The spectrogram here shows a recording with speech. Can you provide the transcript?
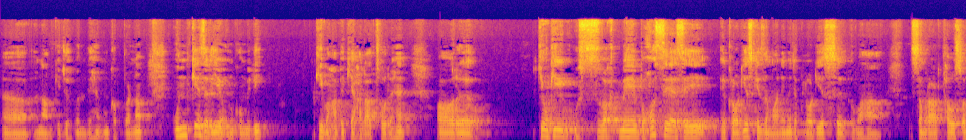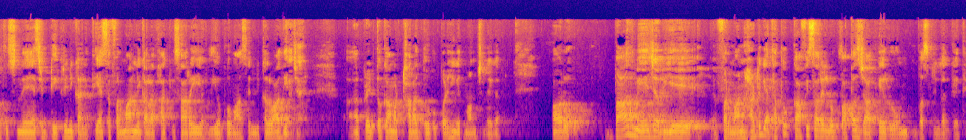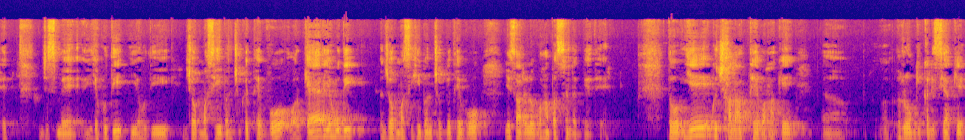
नाम के जो बंदे हैं, उनका पढ़ना, उनके ज़रिए उनको मिली कि वहाँ पे क्या हालात हो रहे हैं। और, क्योंकि उस वक्त में बहुत से ऐसे क्लॉडियस के ज़माने में, जब क्लॉडियस वहाँ सम्राट था, उस वक्त उसने ऐसी डिग्री निकाली थी, ऐसा फरमान निकाला था कि सारे यहूदियों को वहाँ से निकलवा दिया जाए। प्रेरित तो काम अट्ठारह दो को पढ़ेंगे तो मालूम चलेगा। और बाद में जब ये फरमान हट गया था तो काफ़ी सारे लोग वापस जाके रोम बसने लग गए थे, जिसमें यहूदी यहूदी जो मसीह बन चुके थे वो और गैर यहूदी जो मसीही बन चुके थे वो, ये सारे लोग वहाँ बसने लग गए थे। तो ये कुछ हालात थे वहाँ के रोम की कलिसिया के,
